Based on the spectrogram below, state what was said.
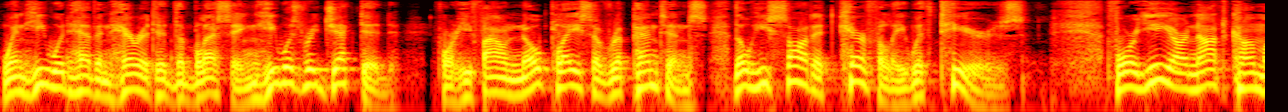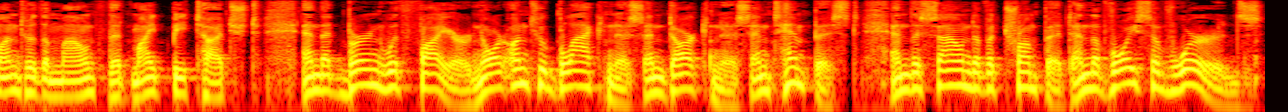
when he would have inherited the blessing, he was rejected, for he found no place of repentance, though he sought it carefully with tears. For ye are not come unto the mount that might be touched, and that burned with fire, nor unto blackness and darkness and tempest, and the sound of a trumpet, and the voice of words,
